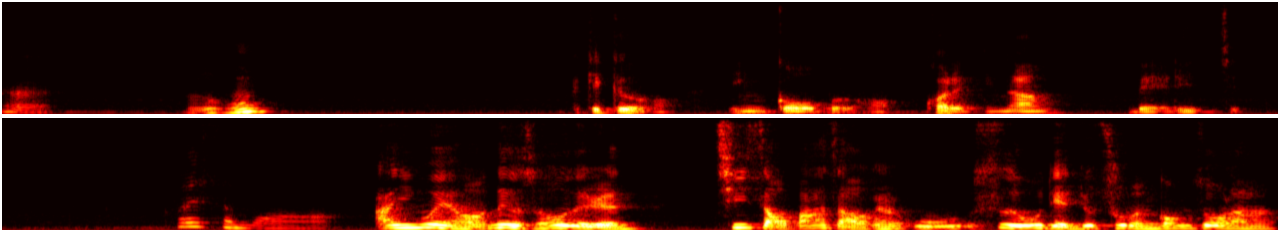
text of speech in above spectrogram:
嗯，我说，嗯，啊结果吼，因姑婆吼，看着因翁为什么？啊，因为哦那个时候的人七早八早，可能五四五点就出门工作啦，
